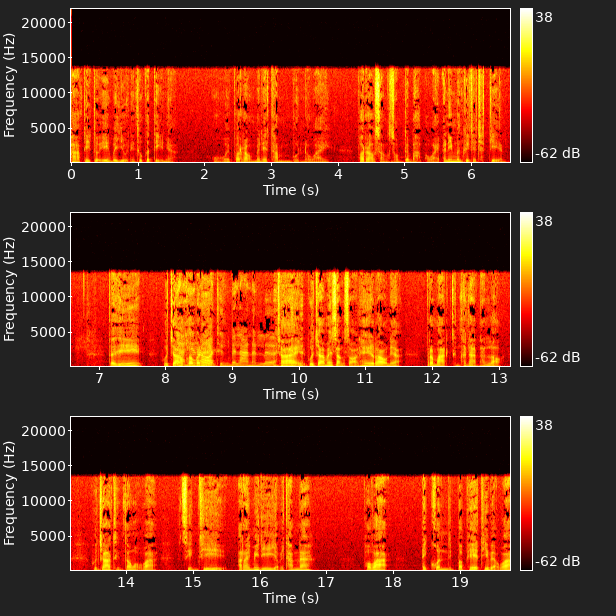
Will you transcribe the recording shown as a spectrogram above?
ภาพที่ตัวเองไปอยู่ในทุกขติเนี่ยโอ้ยเพราะเราไม่ได้ทำบุญเอาไว้ เพราะเราสั่งสมแต่บาปเอาไว้ อันนี้มันคือจะชัดเจน แต่ทีนี้พระเจ้าอย่าก็ให้ไม่รได้อถึงเวลานั้นเลย ใช่พระเจ้าไม่สั่งสอนให้เราเนี่ยประมาทถึงขนาดนั้นหรอกพระเจ้าถึงต้องบอกว่าสิ่งที่อะไรไม่ดีอย่าไปทำนะ เพราะว่าไอ้คนประเภทที่แบบว่า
